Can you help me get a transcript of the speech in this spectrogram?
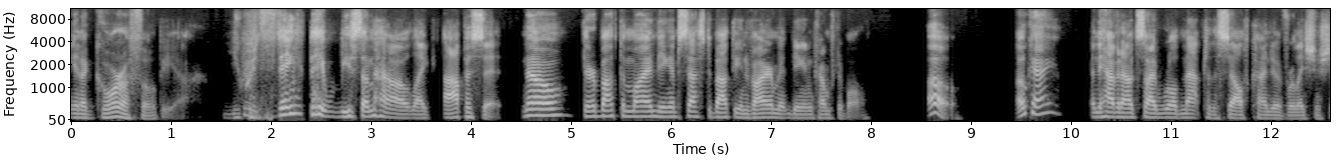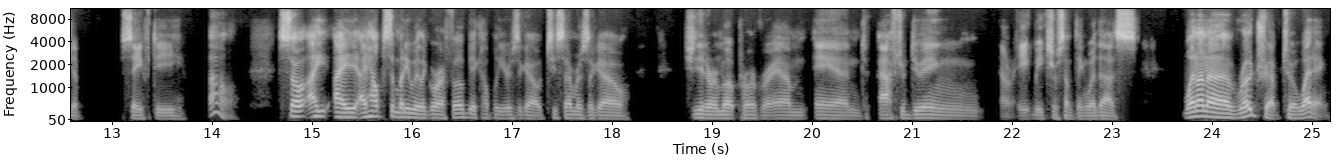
in agoraphobia. You would hmm. think they would be somehow like opposite. No, they're about the mind being obsessed about the environment being uncomfortable. Oh, okay. And they have an outside world map to the self kind of relationship safety. Oh, so I I, I helped somebody with agoraphobia a couple years ago, two summers ago. She did a remote program, and after doing I don't know, eight weeks or something with us, went on a road trip to a wedding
